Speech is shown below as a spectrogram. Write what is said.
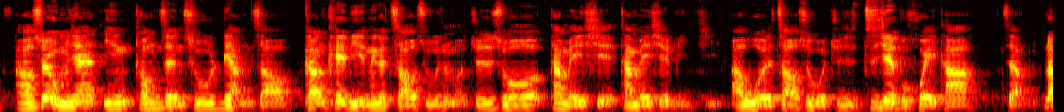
子。好，所以我们现在已经统整出两招。刚 k a t i e 的那个招数是什么？就是说他没写，他没写笔记，而我的招数我就是直接不回他这样。那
